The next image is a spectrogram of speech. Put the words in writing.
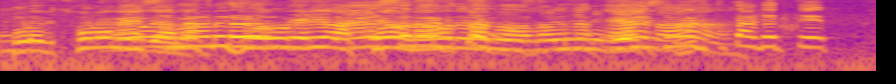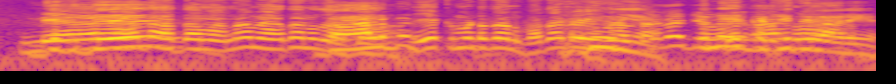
ਹੁਣ ਸੁਣੋ ਮੇਰੀ ਗੱਲ। ਵਕਤ ਜੋ ਮੇਰੇ ਆਖਿਆ ਹੋਣਾ ਵਕਤ ਤੁਹਾਨੂੰ ਸਮਝ ਨਹੀਂ ਇਸ ਵਕਤ ਤੁਹਾਡੇ ਤੇ ਮੈਂ ਮੈਂ ਦੱਸਦਾ ਵਾਂ ਨਾ ਮੈਂ ਤੁਹਾਨੂੰ ਦੱਸਦਾ ਇੱਕ ਮਿੰਟ ਤੁਹਾਨੂੰ ਪਤਾ ਕੋਈ ਦੁਨੀਆ ਕਿੰਨੇ ਇਕੱਠੇ ਚਲਾ ਰਹੇ ਆ?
